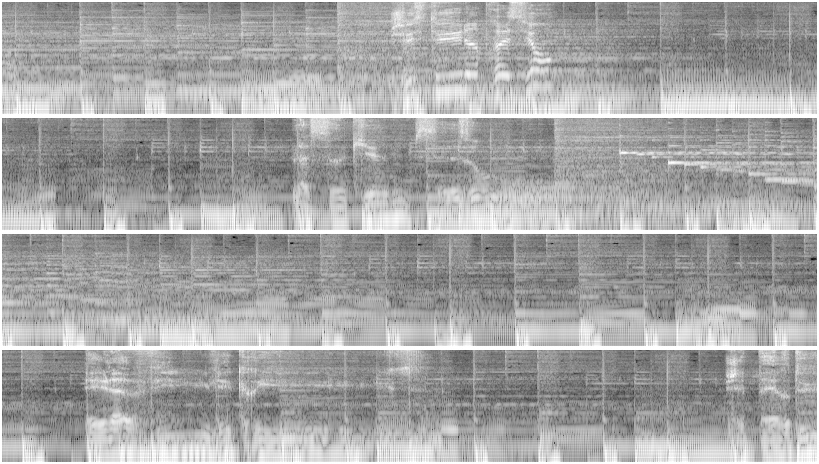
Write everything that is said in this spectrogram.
Juste une impression. La cinquième saison. J'ai perdu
